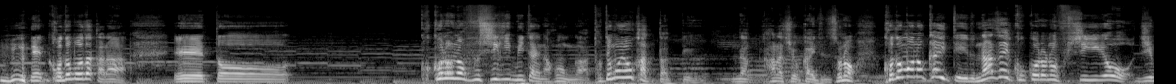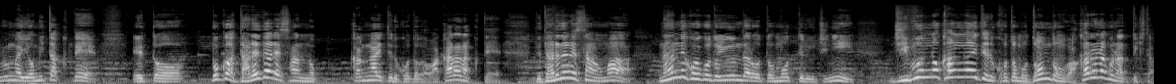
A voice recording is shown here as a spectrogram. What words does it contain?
ね、子供だから、えっ、ー、と、心の不思議みたいな本がとても良かったっていう、な話を書いてて、その子供の書いているなぜ心の不思議を自分が読みたくて、えっと、僕は誰々さんの考えてることがわからなくて、で、誰々さんはなんでこういうこと言うんだろうと思ってるうちに、自分の考えてることもどんどんわからなくなってきた。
